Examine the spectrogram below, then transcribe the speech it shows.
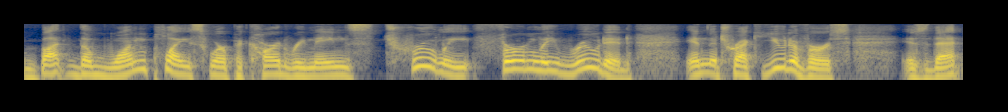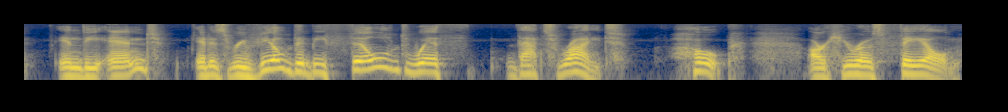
But the one place where Picard remains truly firmly rooted in the Trek universe is that, in the end, it is revealed to be filled with that's right, hope. Our heroes fail.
